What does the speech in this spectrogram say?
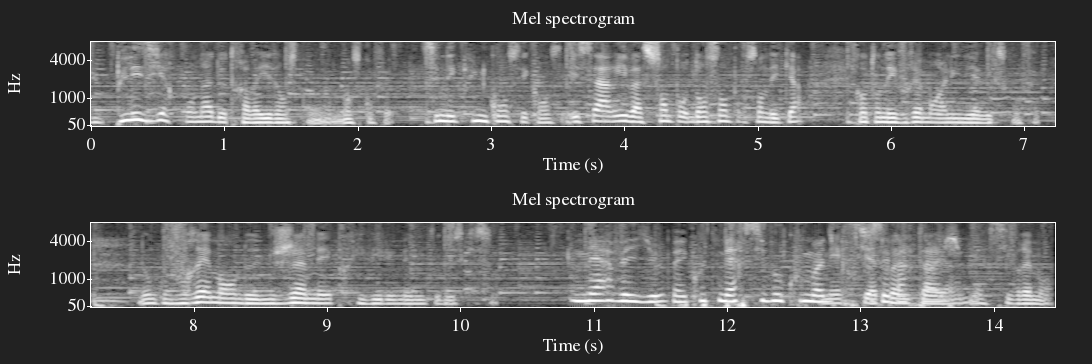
du plaisir qu'on a de travailler dans ce qu'on dans ce qu'on fait. Ce n'est qu'une conséquence et ça arrive à 100 dans 100% des cas quand on est vraiment aligné avec ce qu'on fait. Donc vraiment de ne jamais priver l'humanité de ce qu'ils sont. Merveilleux. Bah écoute, merci beaucoup Maud. Merci à toi Victoria. Merci vraiment.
